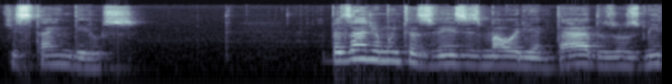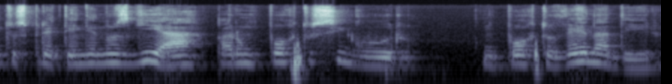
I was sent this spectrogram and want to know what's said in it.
que está em Deus. Apesar de muitas vezes mal orientados, os mitos pretendem nos guiar para um porto seguro, um porto verdadeiro.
